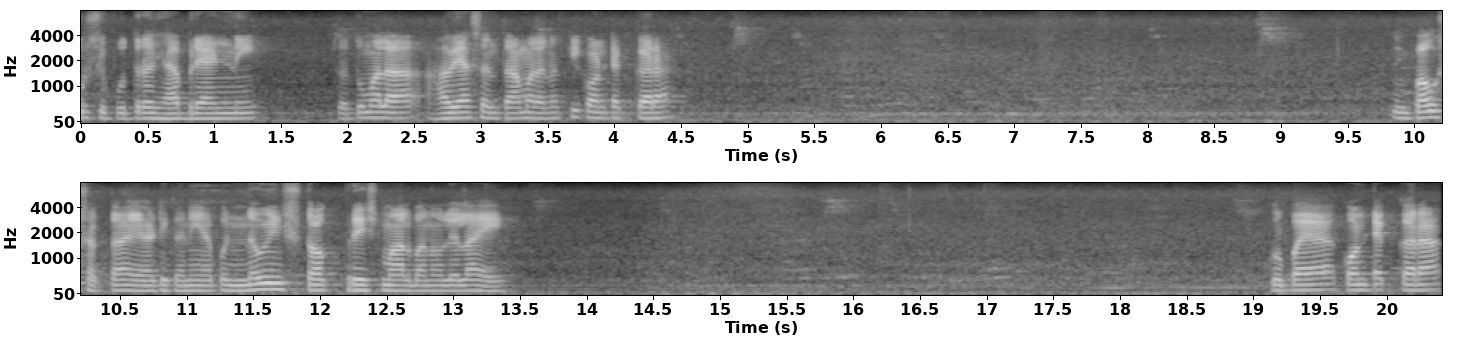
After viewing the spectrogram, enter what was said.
कृषीपुत्र ह्या ब्रँडनी तर तुम्हाला हवे असेल तर आम्हाला नक्की कॉन्टॅक्ट करा. तुम्ही पाहू शकता या ठिकाणी आपण नवीन स्टॉक फ्रेश माल बनवलेला आहे. कृपया कॉन्टॅक्ट करा.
